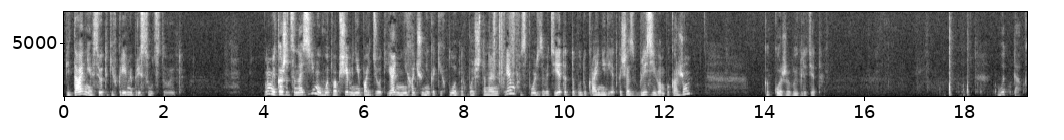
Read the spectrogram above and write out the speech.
питание все-таки в креме присутствует. Ну, мне кажется, на зиму вот вообще мне пойдет. Я не хочу никаких плотных больше тональных кремов использовать. И этот-то буду крайне редко. Сейчас вблизи вам покажу, как кожа выглядит. Вот так.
